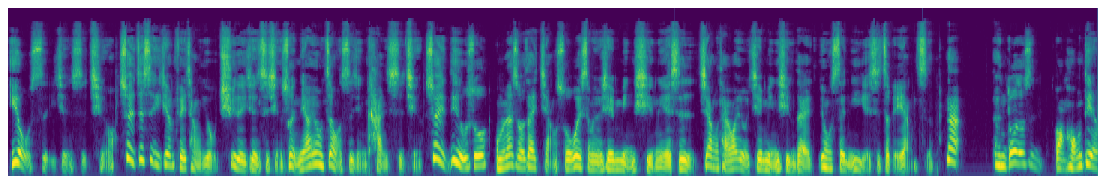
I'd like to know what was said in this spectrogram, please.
又是一件事情哦。所以这是一件非常有趣的一件事情。所以你要用这种事情看事情。所以，例如说，我们那时候在讲说，为什么有些明星也是像台湾有些明星在用生也是这个样子。那很多都是网红店，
